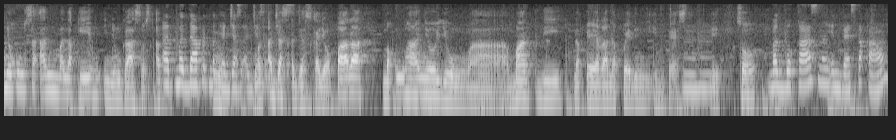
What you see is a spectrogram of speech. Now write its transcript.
nyo kung saan malaki yung inyong gastos at At dapat mag-adjust, adjust, mag-adjust adjust kayo para makuha nyo yung ah, monthly na pera na pwedeng i-invest. Mm-hmm. Okay? So, Magbukas ng invest account.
